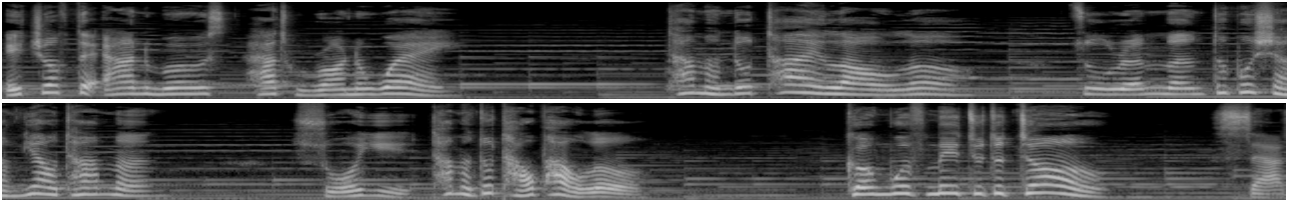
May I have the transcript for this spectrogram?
each of the animals had run away. 他们都太老了，主人们都不想要他们。所以他们都逃跑了。Come with me to the town, said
